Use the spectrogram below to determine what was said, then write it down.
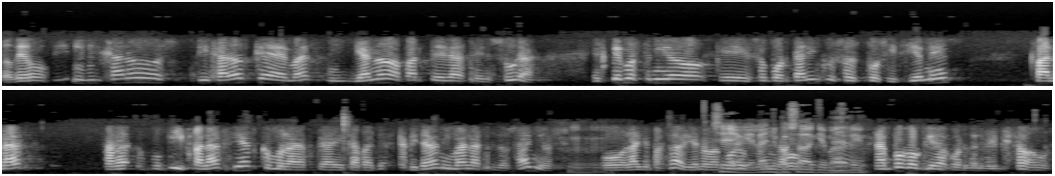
Lo veo. Fijaros, fijaros que además, ya no aparte de la censura, es que hemos tenido que soportar incluso exposiciones y falacias como la de Capitán Animal hace dos años, o el año pasado, ya no me Sí, acuerdo. el año pasado aquí en Madrid. Tampoco quiero acordarme, pero vamos.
